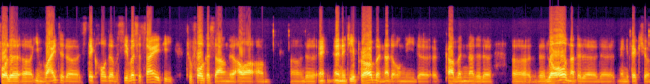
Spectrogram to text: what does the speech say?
for the uh, invited uh, stakeholder of civil society to focus on the, our um, uh, the energy problem, not only the government, not the uh, the law, not the the manufacturer.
